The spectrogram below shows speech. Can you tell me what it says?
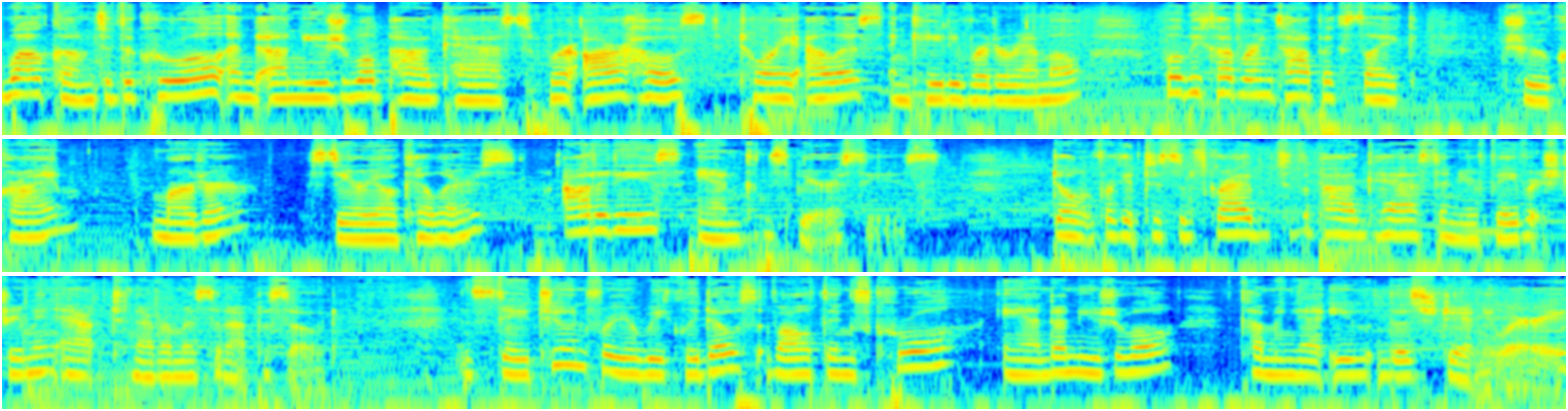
Welcome to the Cruel and Unusual podcast, where our host, Tori Ellis and Katie Verderamo, will be covering topics like true crime, murder, serial killers, oddities, and conspiracies. Don't forget to subscribe to the podcast in your favorite streaming app to never miss an episode. And stay tuned for your weekly dose of all things cruel and unusual coming at you this January.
